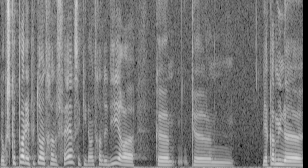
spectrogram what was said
Donc ce que Paul est plutôt en train de faire, c'est qu'il est en train de dire euh, que, y a comme une,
